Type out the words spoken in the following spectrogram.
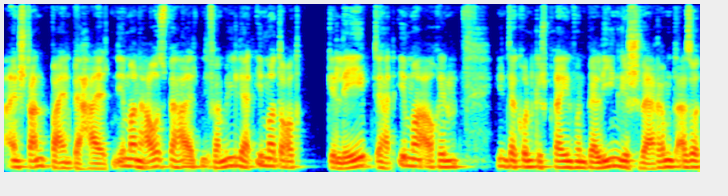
ein Standbein behalten, immer ein Haus behalten. Die Familie hat immer dort gelebt. Er hat immer auch in Hintergrundgesprächen von Berlin geschwärmt. Also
